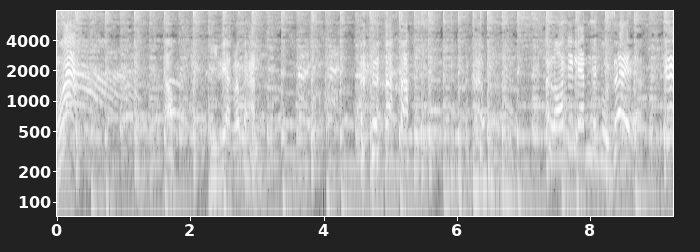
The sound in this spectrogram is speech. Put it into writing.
งัวเอ้าทีเรียกแล้วไม่หันร้อนที่เล่นไปกูเซ่เอ้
